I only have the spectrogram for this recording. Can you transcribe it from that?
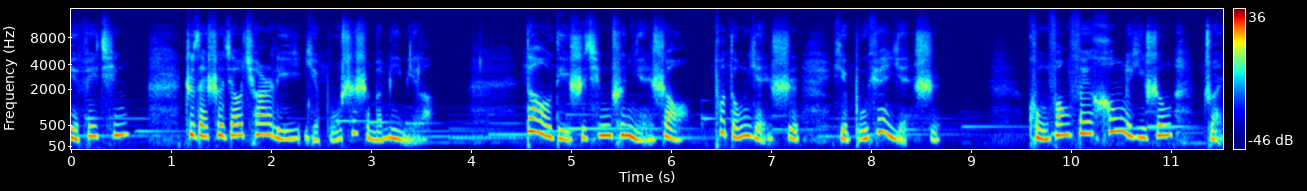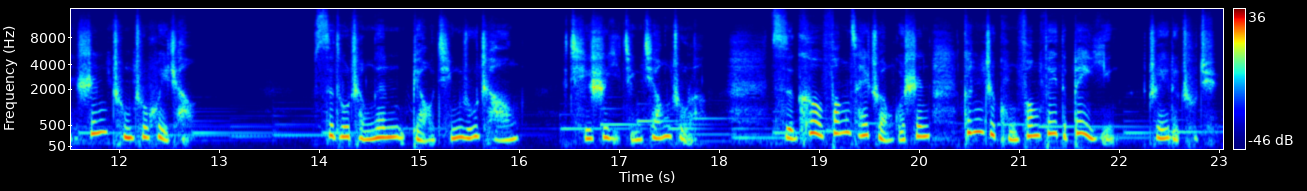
叶飞青，这在社交圈里也不是什么秘密了。到底是青春年少，不懂掩饰，也不愿掩饰。孔芳菲哼了一声，转身冲出会场。司徒承恩表情如常，其实已经僵住了。此刻方才转过身，跟着孔芳菲的背影追了出去。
